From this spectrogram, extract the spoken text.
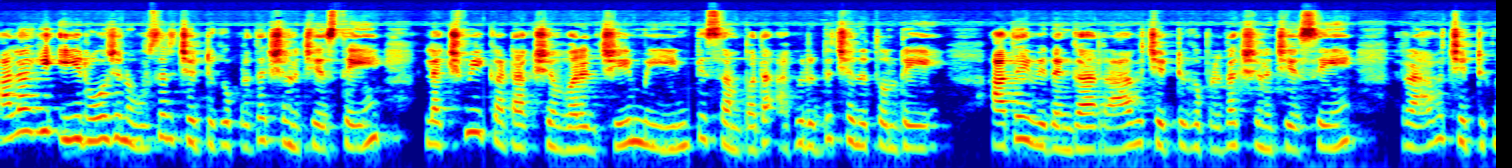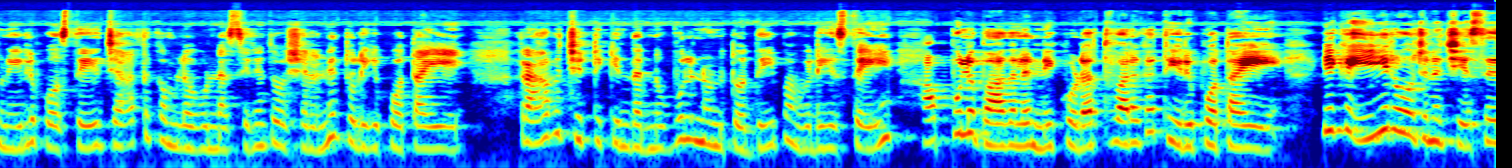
అలాగే ఈ రోజున ఉసిరి చెట్టుకు ప్రదక్షిణ చేస్తే లక్ష్మీ కటాక్షం వరించి మీ ఇంటి సంపద అభివృద్ధి చెందుతుంది. అదేవిధంగా రావి చెట్టుకు ప్రదక్షిణ చేసి రావి చెట్టుకు నీళ్ళు పోస్తే జాతకంలో ఉన్న శని దోషాలన్నీ తొలగిపోతాయి. రావి చెట్టు కింద నువ్వుల నూనెతో దీపం వెలిగిస్తే అప్పుల బాధలన్నీ కూడా త్వరగా తీరిపోతాయి. ఇక ఈ రోజున చేసే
